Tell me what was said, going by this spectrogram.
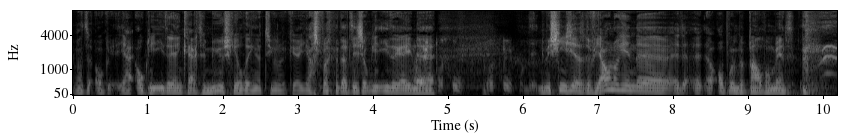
Want- ook, ja, ook niet iedereen krijgt een muurschildering natuurlijk, eh, Jasper. Dat is ook niet iedereen... Nee, eh, precies, precies. misschien zit het er voor jou nog in eh, op een bepaald moment.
